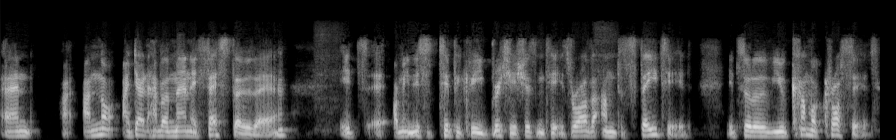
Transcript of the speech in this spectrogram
And I, I'm not, I don't have a manifesto there. It's, I mean, this is typically British, isn't it? It's rather understated. It's sort of, you come across it.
